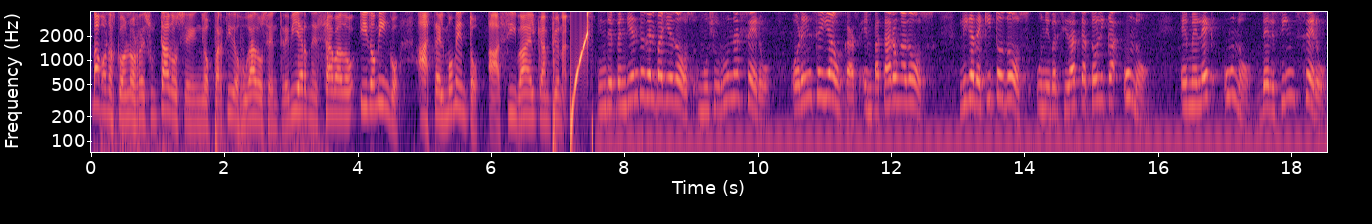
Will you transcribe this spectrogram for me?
Vámonos con los resultados en los partidos jugados entre viernes, sábado y domingo. Hasta el momento, así va el campeonato. Independiente del Valle 2, Muchurruna 0. Orense y Aucas empataron a 2. Liga de Quito 2, Universidad Católica 1. Emelec 1, Delfín 0.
